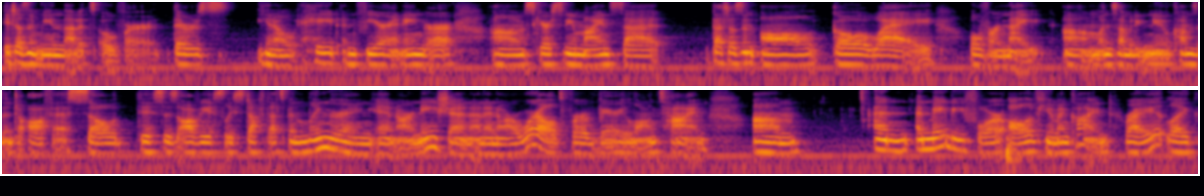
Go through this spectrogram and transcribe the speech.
it doesn't mean that it's over. There's, you know, hate and fear and anger, um, scarcity mindset that doesn't all go away overnight um, when somebody new comes into office. So, this is obviously stuff that's been lingering in our nation and in our world for a very long time. Um, and and maybe for all of humankind right? Like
